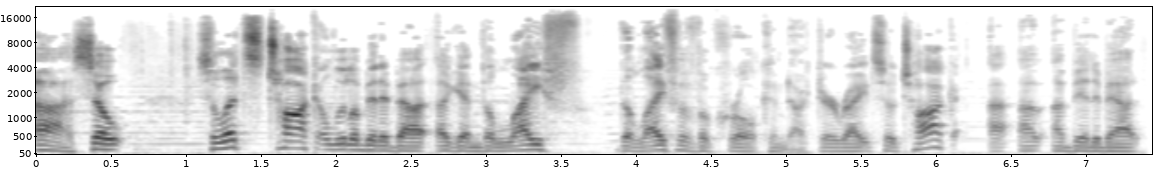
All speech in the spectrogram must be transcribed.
Uh, so, so let's talk a little bit about again the life, the life of a choral conductor, right? So, talk a, a, bit about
